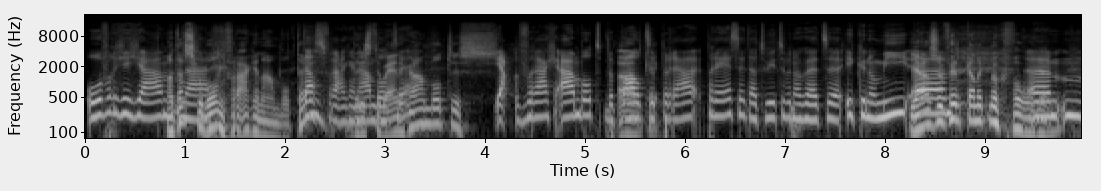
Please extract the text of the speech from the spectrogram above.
overgegaan Ah. Maar dat is naar... gewoon vraag en aanbod, hè? Dat is vraag en er is te aanbod, weinig hè? aanbod, dus... Ja, vraag-aanbod bepaalt oké. de pra- prijzen. Dat weten we nog uit de economie. Ja, ehm, zover kan ik nog volgen. Ehm,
